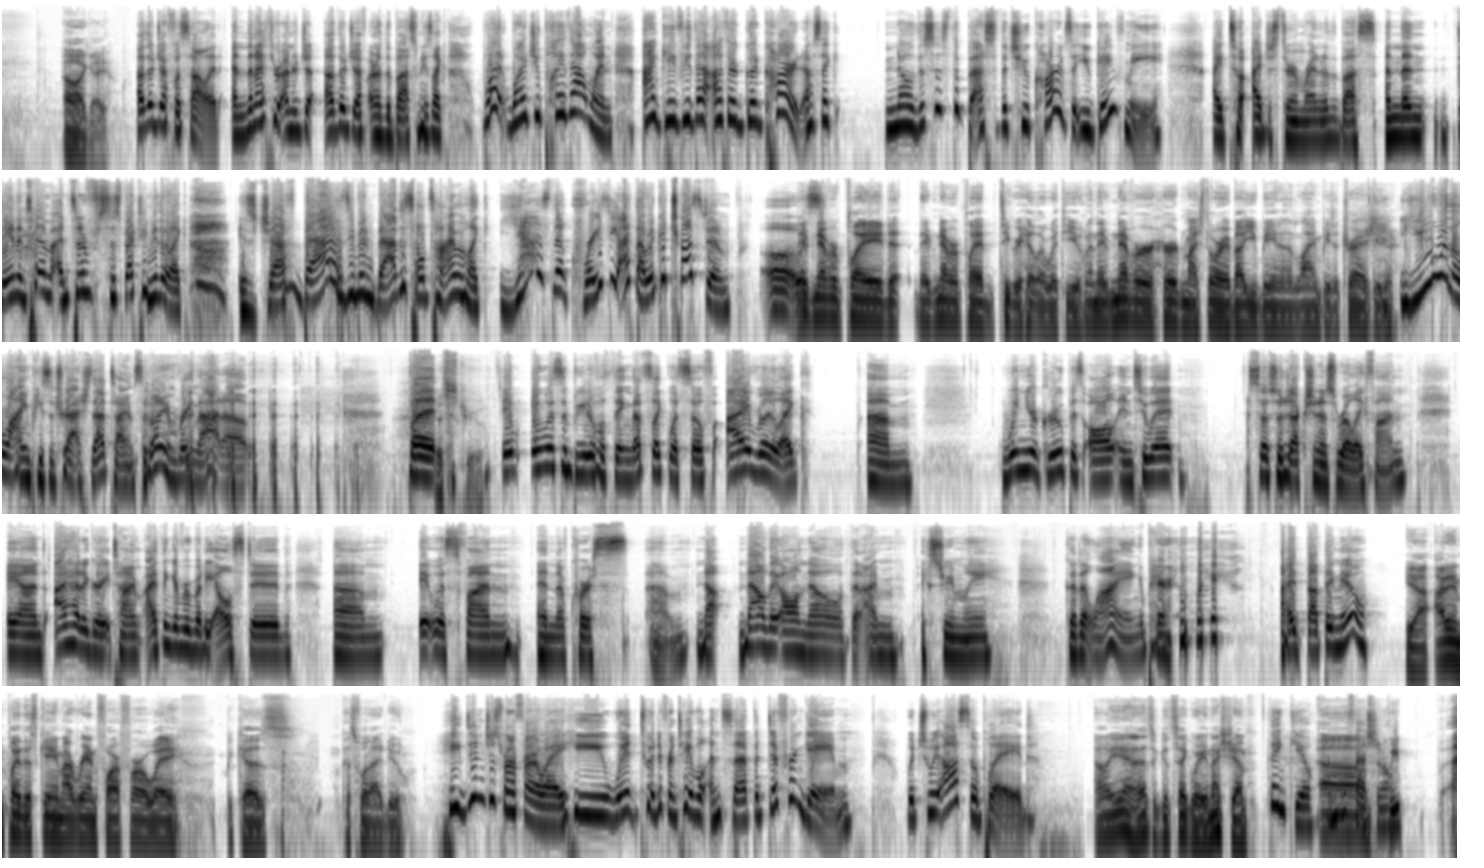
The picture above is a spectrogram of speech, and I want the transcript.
Oh, I got you. Other Jeff was solid. And then I threw under Je- other Jeff under the bus and he's like, What? Why'd you play that one? I gave you that other good card. I was like, No, this is the best of the two cards that you gave me. I took I just threw him right under the bus. And then Dan and Tim, instead of suspecting me, they're like, Is Jeff bad? Has he been bad this whole time? I'm like, Yeah, isn't that crazy? I thought we could trust him. Oh, They've was, never played. They've never played Secret Hitler with you, and they've never heard my story about you being a lying piece of trash either. you were the lying piece of trash that time, so don't even bring that up. But That's true. it it was a beautiful thing. That's like what's so. I really like um when your group is all into it. Social deduction is really fun, and I had a great time. I think everybody else did. Um, it was fun, and of course, um, now now they all know that I'm extremely good at lying. Apparently, I thought they knew. Yeah, I didn't play this game. I ran far, far away because that's what I do. He didn't just run far away. He went to a different table and set up a different game, which we also played. Oh yeah, that's a good segue. Nice job. Thank you. I'm professional. We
